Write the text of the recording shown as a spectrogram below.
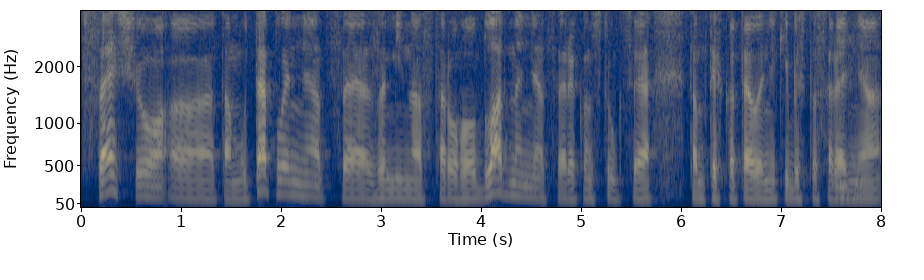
все, що е, там утеплення, це заміна старого обладнання, це реконструкція там тих котелень, які безпосередньо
